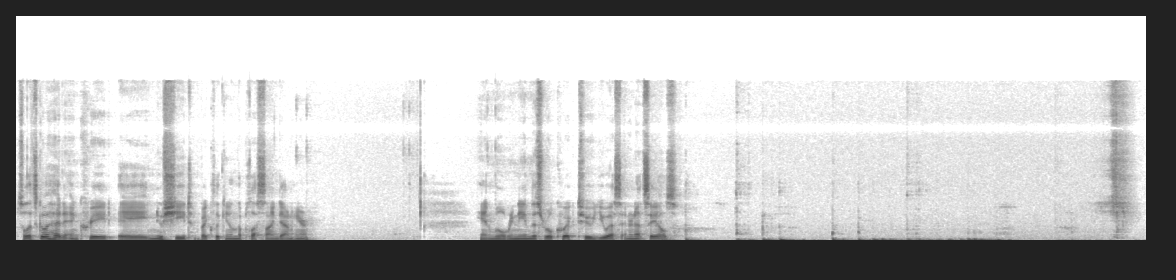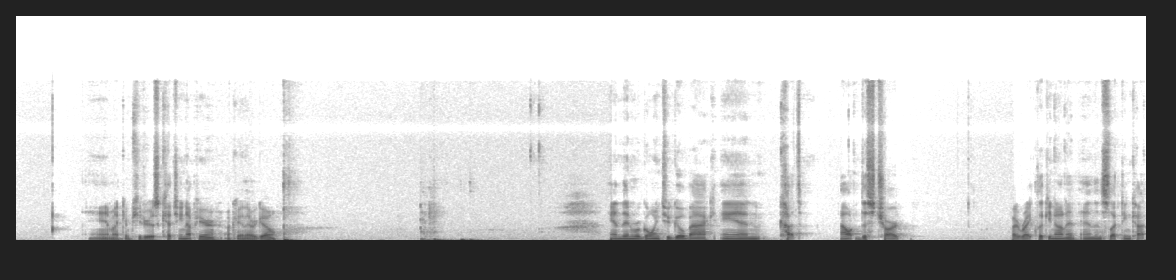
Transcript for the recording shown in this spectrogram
So let's go ahead and create a new sheet by clicking on the plus sign down here. And we'll rename this real quick to US Internet Sales. And my computer is catching up here. Okay, there we go. And then we're going to go back and cut out this chart by right clicking on it and then selecting cut.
